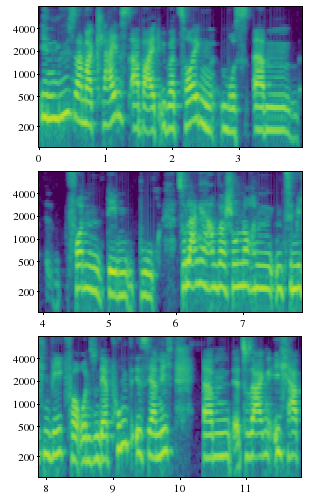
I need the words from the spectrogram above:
in mühsamer Kleinstarbeit überzeugen muss ähm, von dem Buch, solange haben wir schon noch einen, einen ziemlichen Weg vor uns. Und der Punkt ist ja nicht, ähm, zu sagen, ich habe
